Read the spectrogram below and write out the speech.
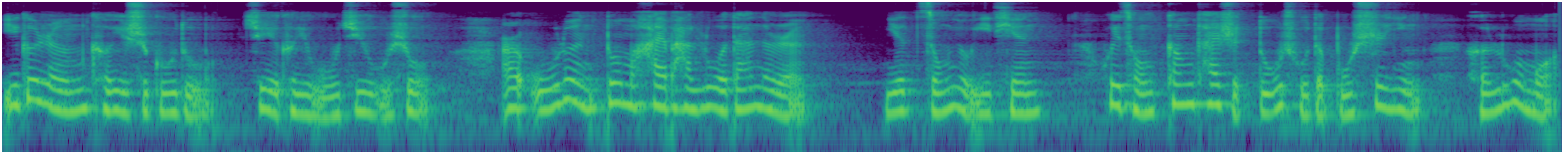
一个人可以是孤独，却也可以无拘无束。而无论多么害怕落单的人，也总有一天会从刚开始独处的不适应和落寞，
